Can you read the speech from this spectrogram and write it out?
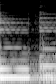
you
